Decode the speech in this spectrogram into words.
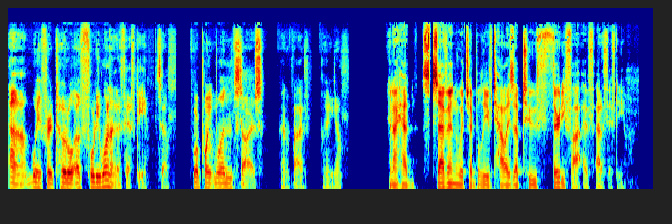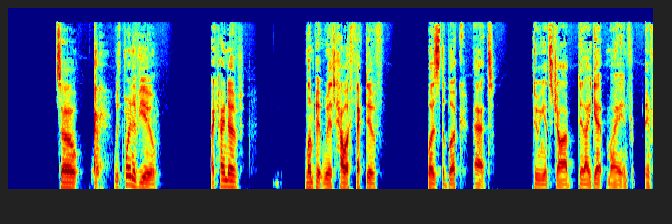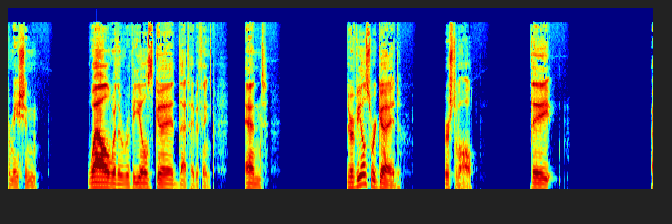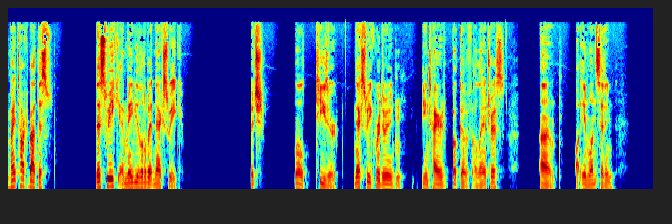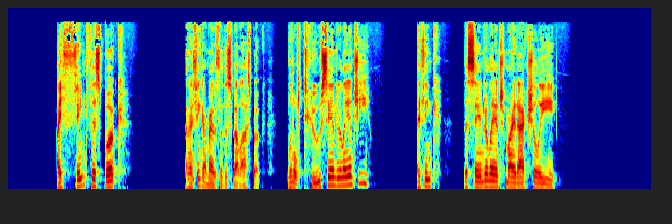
Um, wait for a total of forty one out of fifty. So four point one stars out of five. There you go. And I had seven, which I believe tallies up to thirty five out of fifty. So, with point of view, I kind of lump it with how effective was the book at doing its job. Did I get my inf- information well? Were the reveals good? That type of thing. And the reveals were good, first of all. They. I might talk about this this week and maybe a little bit next week which little teaser. Next week we're doing the entire book of Elantris um in one sitting. I think this book and I think I might have said this about last book, a little too Sanderlanchy. I think the Sanderlanche might actually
